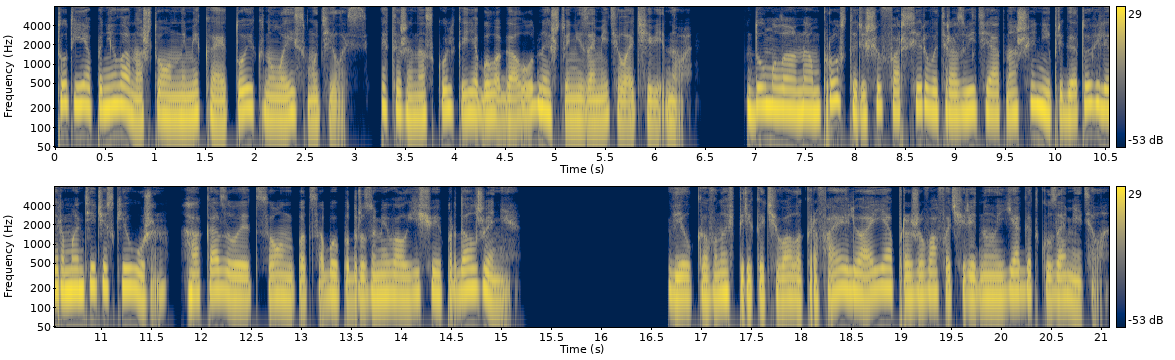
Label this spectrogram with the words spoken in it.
Тут я поняла, на что он намекает, тойкнула и смутилась. Это же насколько я была голодной, что не заметила очевидного. Думала, нам просто, решив форсировать развитие отношений, приготовили романтический ужин, а оказывается, он под собой подразумевал еще и продолжение. Вилка вновь перекочевала к Рафаэлю, а я, проживав очередную ягодку, заметила.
